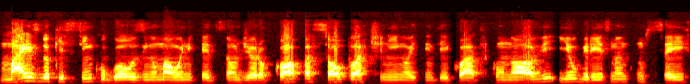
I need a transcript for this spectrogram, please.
mais do que cinco gols em uma única edição de Eurocopa, só o Platini em 84 com nove e o Griezmann com seis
